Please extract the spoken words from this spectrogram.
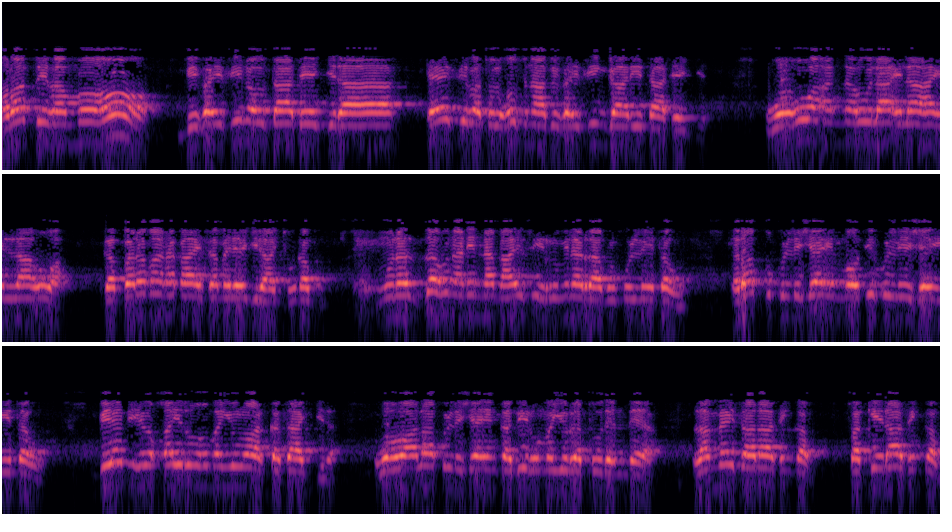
ربي فموه بفيسين أوسات الجرا صفة الحسنى بفيسين قاري تاتجر وهو أنه لا إله إلا هو قبر ما نقائس من الجراج رب منزه عن النقائص من الرب كل تو رب كل شيء موت كل شيء تو بيده الخير من يرى كتاجر وهو على كل شيء قدير من يرتو دنديا لما يسانا تنقب فكيرا تنقب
